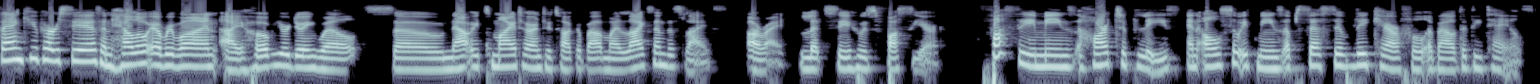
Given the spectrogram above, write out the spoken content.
Thank you, Perseus, and hello, everyone. I hope you're doing well. So now it's my turn to talk about my likes and dislikes. Alright, let's see who's fussier. Fussy means hard to please, and also it means obsessively careful about the details.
